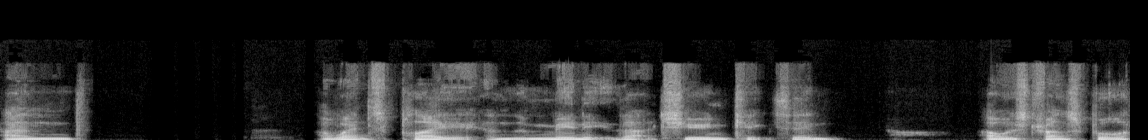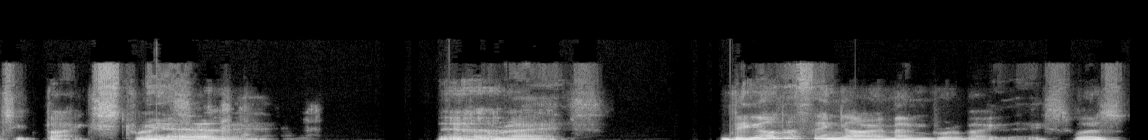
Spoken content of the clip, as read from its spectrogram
and I went to play it, and the minute that tune kicked in, I was transported back straight yeah. away. Yeah. Great. The other thing I remember about this was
